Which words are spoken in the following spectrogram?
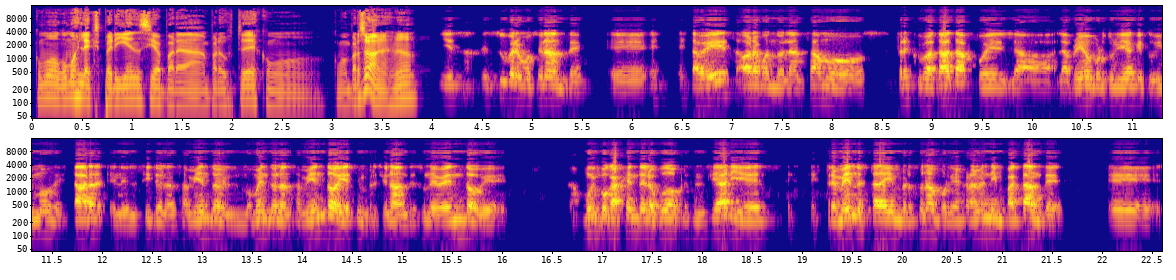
cómo, cómo es la experiencia para, para ustedes como, como personas, ¿no? Y es súper emocionante. Eh, esta vez, ahora cuando lanzamos Fresco y Batata, fue la, la, primera oportunidad que tuvimos de estar en el sitio de lanzamiento, en el momento de lanzamiento, y es impresionante. Es un evento que muy poca gente lo pudo presenciar y es, es tremendo estar ahí en persona porque es realmente impactante eh,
